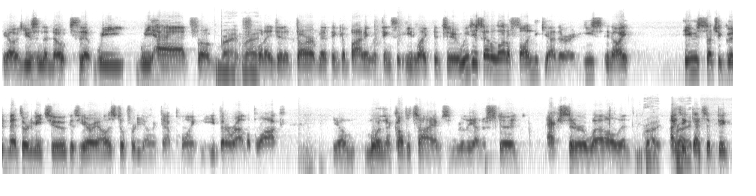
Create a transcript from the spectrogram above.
You know, using the notes that we we had from Right, from right. what I did at Dartmouth and combining with things that he liked to do. We just had a lot of fun together. And he's, you know, I, he was such a good mentor to me too, because here I was still pretty young at that point, and he'd been around the block, you know, more than a couple times and really understood Exeter well. And Right. I think that's a big,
